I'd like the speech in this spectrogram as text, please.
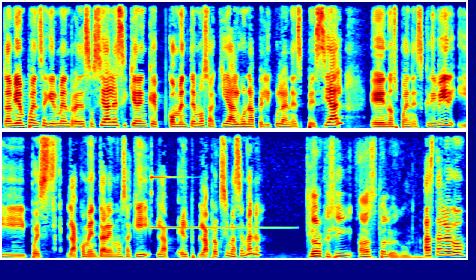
También pueden seguirme en redes sociales si quieren que comentemos aquí alguna película en especial. eh, nos pueden escribir y pues la comentaremos aquí la- el- la próxima semana. Claro que sí. Hasta luego. Hasta luego.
